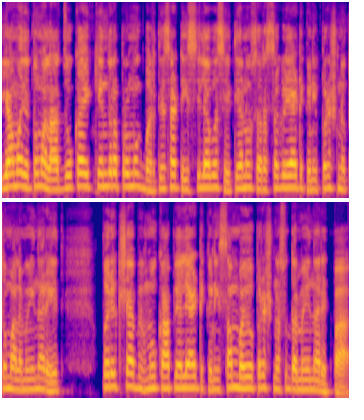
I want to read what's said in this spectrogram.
यामध्ये तुम्हाला जो काही केंद्र प्रमुख भरतीसाठी सिलेबस आहे त्यानुसार सगळे या ठिकाणी प्रश्न तुम्हाला मिळणार आहेत. परीक्षाभिमुख आपल्याला या ठिकाणी संभाव्य प्रश्न सुद्धा मिळणार आहेत पहा.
